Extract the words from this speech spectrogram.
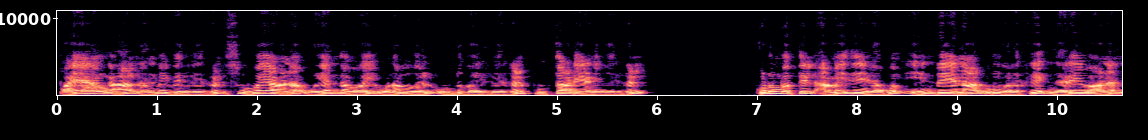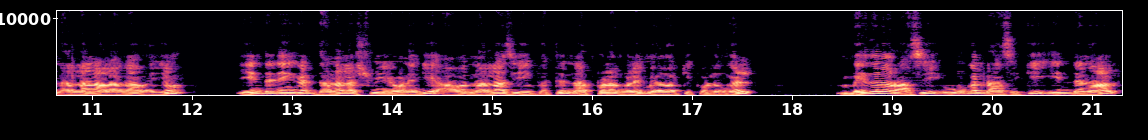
பயணங்களால் நன்மை பெறுவீர்கள். சுவையான உயர்ந்த வகை உணவுகள் உண்டு மகிழ்வீர்கள். புத்தாடை அணிவீர்கள். குடும்பத்தில் அமைதி நிலவும். இன்றைய நாள் உங்களுக்கு நிறைவான நல்ல நாளாக அமையும். இன்று நீங்கள் தனலட்சுமியை வணங்கி அவர் நல்லாசியை பெற்று நற்பலன்களை மேலோக்கிக் கொள்ளுங்கள். மிதுன ராசி உங்கள் ராசிக்கு இந்த நாள்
